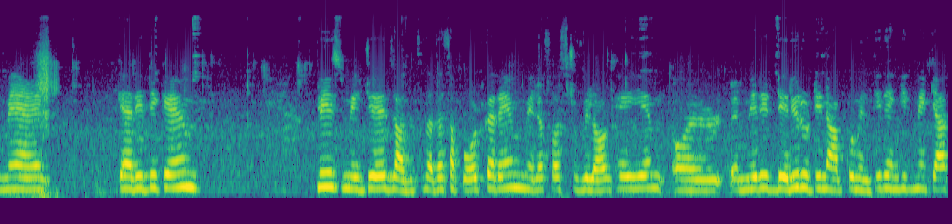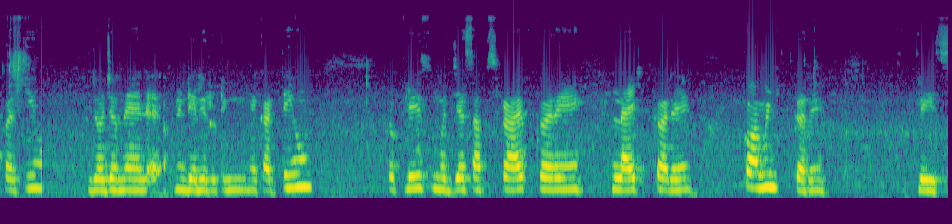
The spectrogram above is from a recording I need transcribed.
मैं कह रही थी कि प्लीज़ मुझे ज़्यादा से ज़्यादा सपोर्ट करें। मेरा फ़र्स्ट व्लॉग है ये और मेरी डेली रूटीन आपको मिलती रहेंगी कि मैं क्या करती हूँ। जो जो मैं अपनी डेली रूटीन में करती हूँ तो प्लीज़ मुझे सब्सक्राइब करें लाइक करें कमेंट करें। Please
